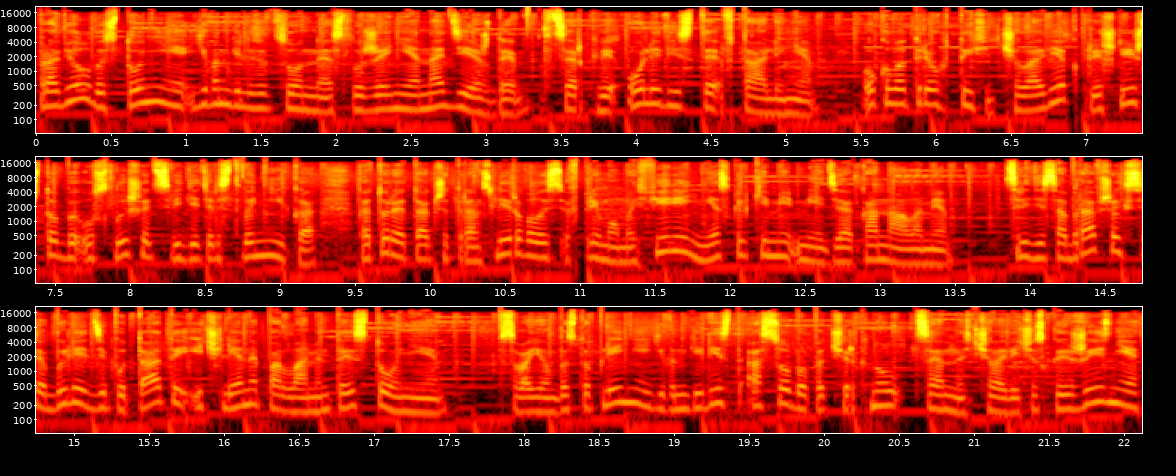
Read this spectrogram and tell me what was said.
провел в Эстонии евангелизационное служение надежды в церкви Оливисте в Таллине. Около трех тысяч человек пришли, чтобы услышать свидетельство Ника, которое также транслировалось в прямом эфире несколькими медиаканалами. Среди собравшихся были депутаты и члены парламента Эстонии. В своем выступлении евангелист особо подчеркнул ценность человеческой жизни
